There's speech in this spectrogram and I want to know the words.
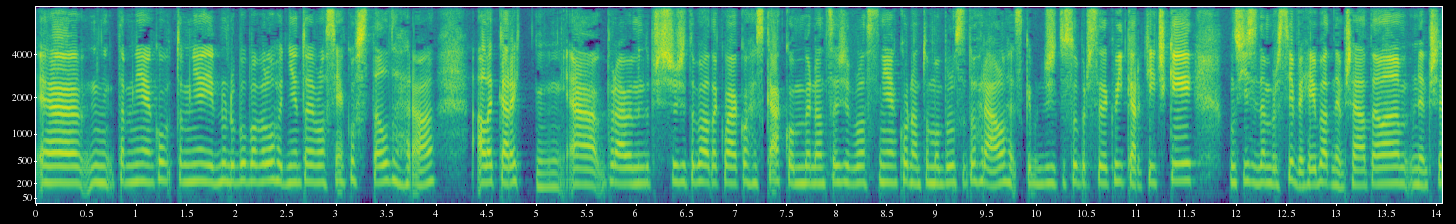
uh, tam mě jako, to mě jednu dobu bavilo hodně, to je vlastně jako stealth hra, ale karetní. A právě mi to přišlo, že to byla taková jako hezká kombinace, že vlastně jako na tom mobilu se to hrálo hezky, protože to jsou prostě takové kartičky, musíš si tam prostě vyhybat nepřátelem, nepři,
